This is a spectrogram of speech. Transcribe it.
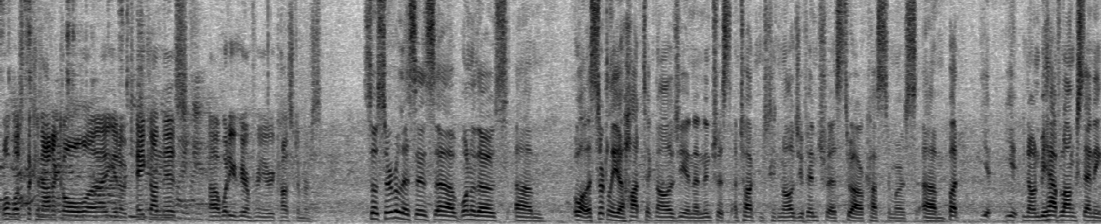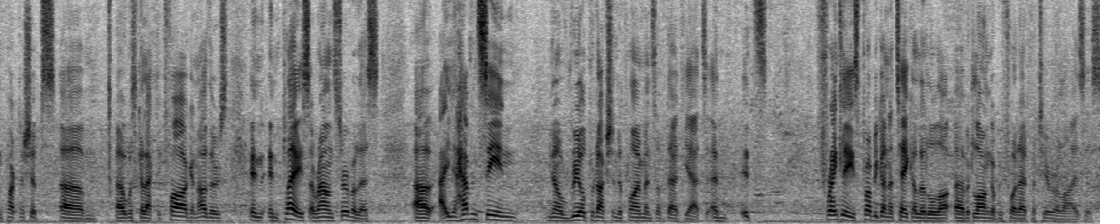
What, what's the Canonical uh, you know, take on this? Uh, what are you hearing from your customers? So serverless is uh, one of those, um, well, it's certainly a hot technology and an interest, a technology of interest to our customers. Um, but you, you know, and we have long-standing partnerships um, uh, with Galactic Fog and others in, in place around serverless. Uh, I haven't seen you know, real production deployments of that yet, and it's, frankly, it's probably going to take a little lo a bit longer before that materializes.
